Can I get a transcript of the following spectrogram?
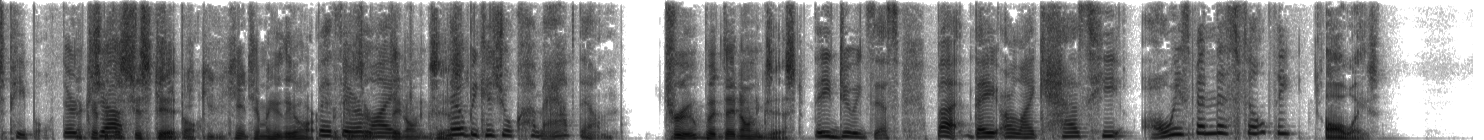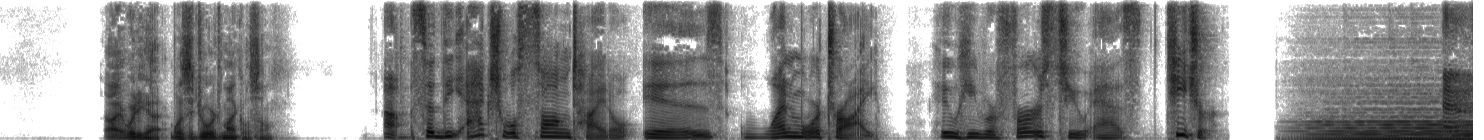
just people. They're Okay, just, that's just people. it. You, you can't tell me who they are But because they're like they don't exist. no, because you'll come at them. True, but they don't exist They do exist, but they are like, has he always been this filthy? always. All right, what do you got? What's a George Michael song? Uh, so the actual song title is "One More Try," who he refers to as teacher. And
